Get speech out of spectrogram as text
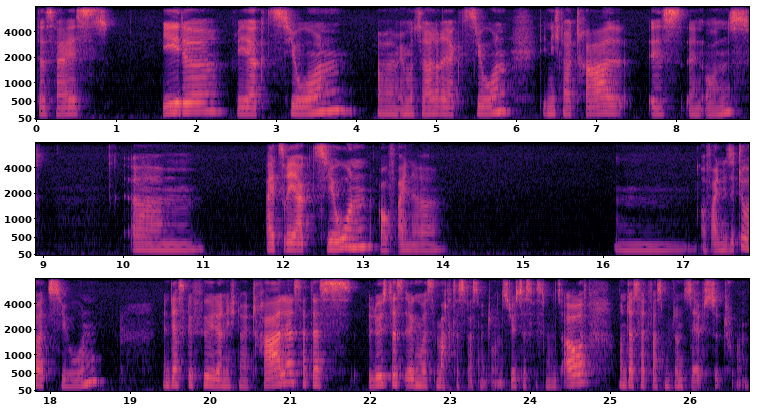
Das heißt, jede Reaktion, äh, emotionale Reaktion, die nicht neutral ist in uns, ähm, als Reaktion auf eine, mh, mm, auf eine Situation, wenn das Gefühl dann nicht neutral ist, hat das löst das irgendwas, macht das was mit uns, löst das was mit uns aus und das hat was mit uns selbst zu tun.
